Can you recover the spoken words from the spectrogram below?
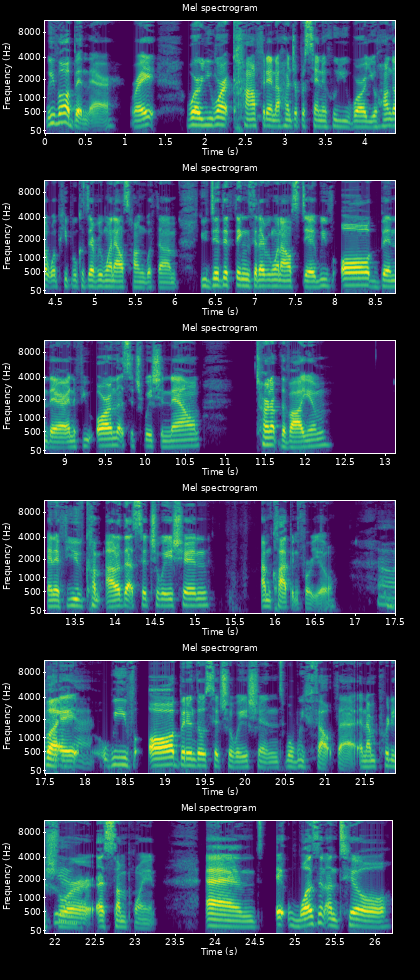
We've all been there, right? Where you weren't confident 100% in who you were. You hung out with people because everyone else hung with them. You did the things that everyone else did. We've all been there. And if you are in that situation now, turn up the volume. And if you've come out of that situation, I'm clapping for you Oh, but we've all been in those situations where we felt that and i'm pretty Yeah. sure at some point. and it wasn't until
